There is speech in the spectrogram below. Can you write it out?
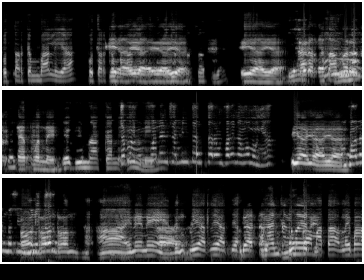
Putar kembali ya, putar Iya, kembali. iya, iya, iya. ya. Iya, iya. Dia Saya udah nggak sabar untuk statement nih. dia gunakan Coba ini. Valen saya minta ntar Om Valen yang ngomong ya. Iya, iya, iya. Valen masih Ron, monitor. Ron, Ron. Ah, ini nih. Deng- lihat, lihat, lihat. Udah terancam Buka nih. mata lebar,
